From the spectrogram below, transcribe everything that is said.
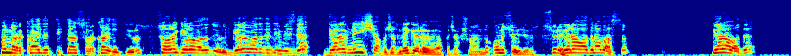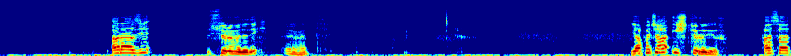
Bunları kaydettikten sonra kaydet diyoruz. Sonra görev adı diyoruz. Görev adı dediğimizde görev ne iş yapacak? Ne görevi yapacak şu anda? Onu söylüyoruz. Süre. Görev adına bastım. Görev adı arazi sürümü dedik. Evet. Yapacağı iş türü diyor. Hasat,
